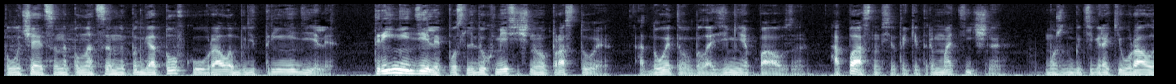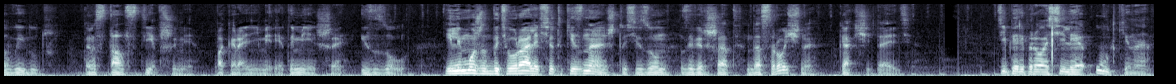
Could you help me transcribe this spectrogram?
Получается, на полноценную подготовку Урала будет три недели. Три недели после двухмесячного простоя. А до этого была зимняя пауза. Опасно все-таки, травматично. Может быть, игроки Урала выйдут растолстевшими. По крайней мере, это меньше из зол. Или, может быть, в Урале все-таки знают, что сезон завершат досрочно? Как считаете? Теперь про Василия Уткина.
